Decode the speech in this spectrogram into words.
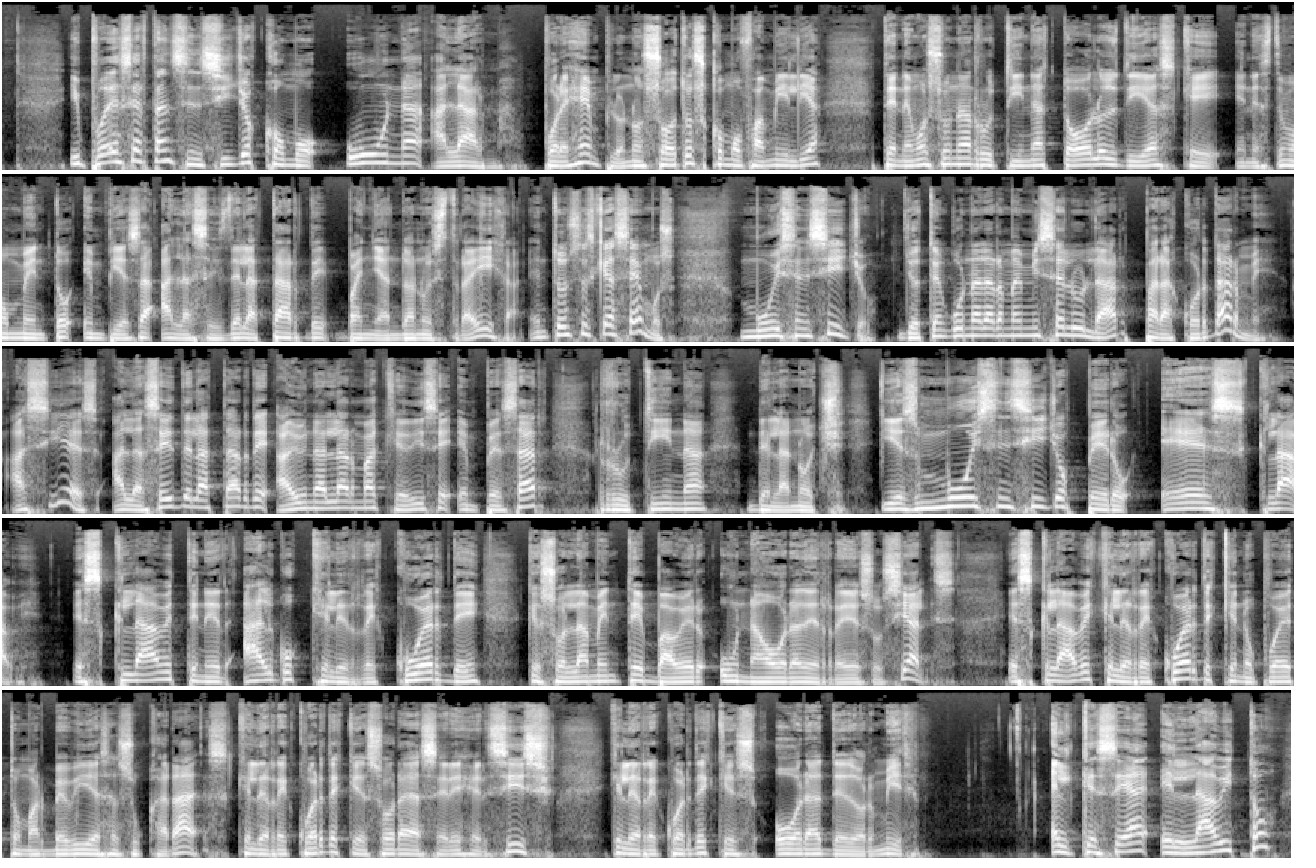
Y puede ser tan sencillo como una alarma. Por ejemplo, nosotros como familia tenemos una rutina todos los días que en este momento empieza a las 6 de la tarde bañando a nuestra hija. Entonces, ¿qué hacemos? Muy sencillo. Yo tengo una alarma en mi celular para acordarme. Así es, a las 6 de la tarde hay una alarma que dice empezar rutina de la noche. Y es muy sencillo, pero es clave. Es clave tener algo que le recuerde que solamente va a haber una hora de redes sociales. Es clave que le recuerde que no puede tomar bebidas azucaradas, que le recuerde que es hora de hacer ejercicio, que le recuerde que es hora de dormir. El que sea el hábito,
